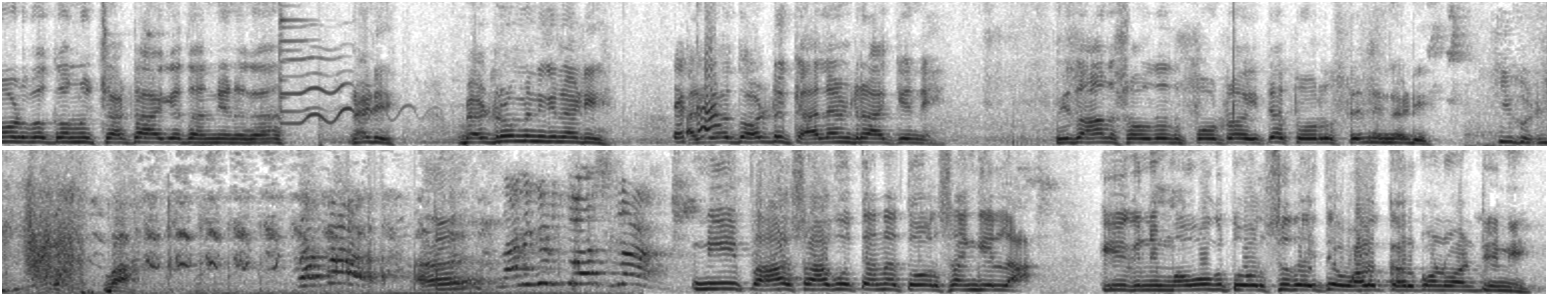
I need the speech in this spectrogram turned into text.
ನೋಡ್ಬೇಕನ್ನು ಚಟ ಆಗ್ಯದ ನಿನಗ. ನಡಿ ಬೆಡ್ರೂಮಿನಿಗೆ ನಡಿ. ಅಲ್ಲಿ ದೊಡ್ಡ ಕ್ಯಾಲೆಂಡರ್ ಹಾಕಿನಿ. ವಿಧಾನಸೌಧದ ಫೋಟೋ ಐತೆ ತೋರಿಸ್ತೀನಿ ನಡಿ. ಬಾ? ನೀ ಪಾಸ್ ಆಗುತ್ತಾನ ತೋರ್ಸಂಗಿಲ್ಲ. ಈಗ ನಿಮ್ಮ ಅವ್ಗೆ ತೋರ್ಸೋದೈತೆ ಒಳಗೆ ಕರ್ಕೊಂಡು ಹೊಂಟೀನಿ.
